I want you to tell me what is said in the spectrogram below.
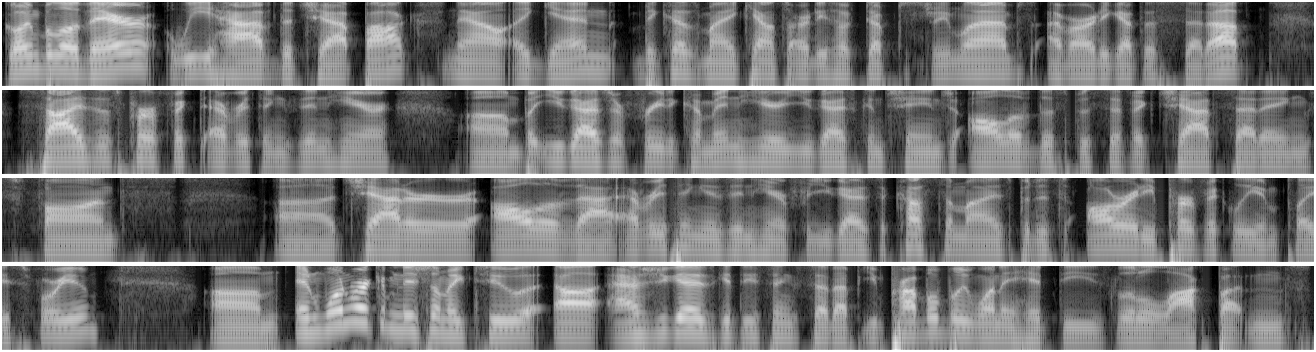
Going below there, we have the chat box. Now, again, because my account's already hooked up to Streamlabs, I've already got this set up. Size is perfect. Everything's in here. Um, but you guys are free to come in here. You guys can change all of the specific chat settings, fonts, uh, chatter, all of that. Everything is in here for you guys to customize, but it's already perfectly in place for you. Um, and one recommendation I'll make too, uh, as you guys get these things set up, you probably want to hit these little lock buttons.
